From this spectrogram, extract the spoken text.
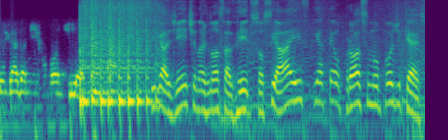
Obrigado, amigo. Bom dia. Siga a gente nas nossas redes sociais e até o próximo podcast.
